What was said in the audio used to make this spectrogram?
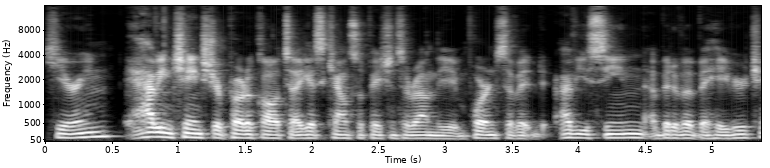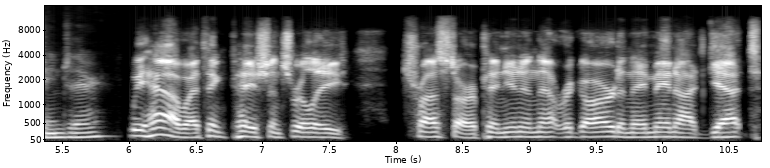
hearing? Having changed your protocol to, I guess, counsel patients around the importance of it, have you seen a bit of a behavior change there? We have. I think patients really trust our opinion in that regard, and they may not get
